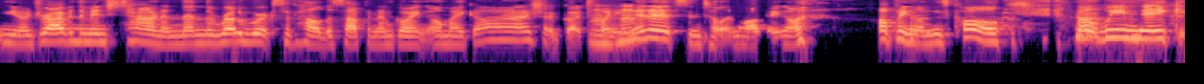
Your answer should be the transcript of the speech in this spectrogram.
you know driving them into town and then the roadworks have held us up and i'm going oh my gosh i've got 20 mm-hmm. minutes until i'm hopping on hopping on this call. But we make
